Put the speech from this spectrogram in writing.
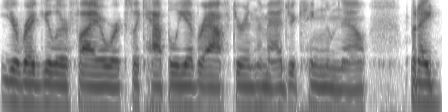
your regular fireworks, like Happily Ever After in the Magic Kingdom now. But I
